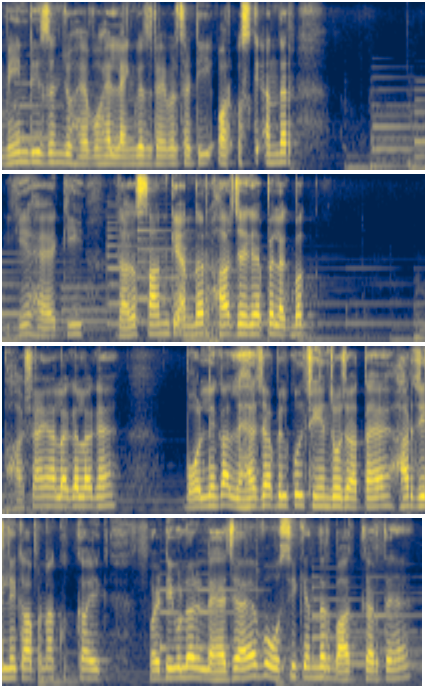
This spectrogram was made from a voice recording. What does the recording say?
मेन uh, रीज़न जो है वो है लैंग्वेज डाइवर्सिटी और उसके अंदर ये है कि राजस्थान के अंदर हर जगह पे लगभग भाषाएँ अलग अलग हैं। बोलने का लहजा बिल्कुल चेंज हो जाता है। हर ज़िले का अपना खुद का एक पर्टिकुलर लहजा है। वो उसी के अंदर बात करते हैं।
